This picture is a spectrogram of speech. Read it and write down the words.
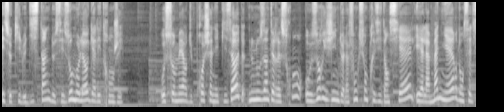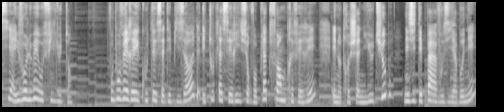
et ce qui le distingue de ses homologues à l'étranger. Au sommaire du prochain épisode, nous nous intéresserons aux origines de la fonction présidentielle et à la manière dont celle-ci a évolué au fil du temps. Vous pouvez réécouter cet épisode et toute la série sur vos plateformes préférées et notre chaîne YouTube. N'hésitez pas à vous y abonner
